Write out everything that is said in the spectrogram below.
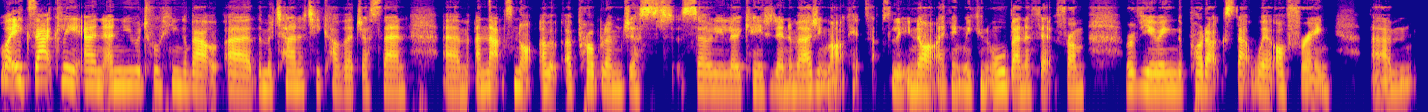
Well, exactly, and and you were talking about uh, the maternity cover just then, um, and that's not a, a, problem just solely located in emerging markets. Absolutely not. I think we can all benefit from reviewing the products that we're offering um,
